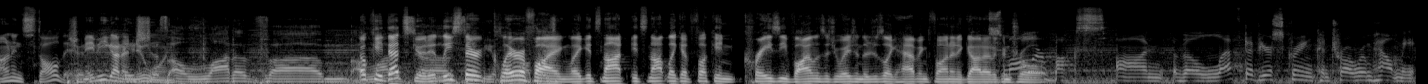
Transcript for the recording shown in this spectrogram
uninstalled it. Maybe he got a it's new just one. a lot of. Um, a Okay, lot that's of, good. At uh, least they're clarifying. Like it's not it's not like a fucking crazy violent situation. They're just like having fun and it got out of Smaller control. box on the left of your screen, control room, help me.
